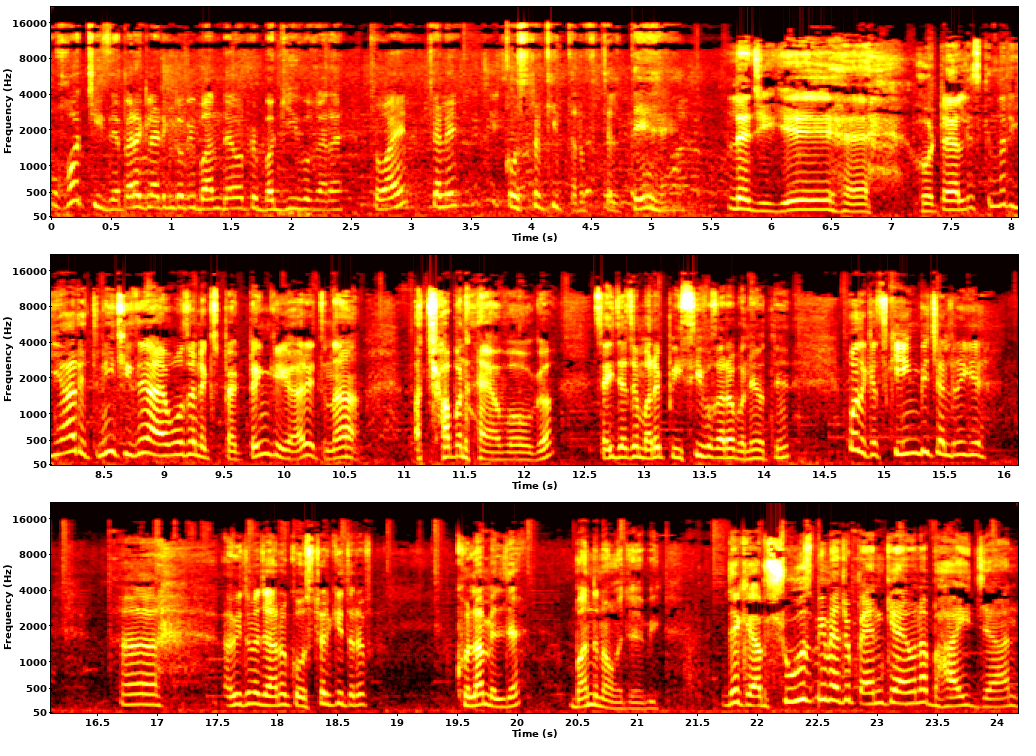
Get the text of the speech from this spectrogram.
बहुत चीज़ें पैराग्लाइडिंग तो भी बंद है और फिर बगी वगैरह तो आए चले कोस्टर की तरफ़ चलते हैं। ले जी ये है होटल इसके अंदर यार इतनी चीज़ें आई वॉज़ एन एक्सपेक्टिंग यार इतना अच्छा बनाया हुआ होगा। सही जैसे हमारे पीसी वगैरह बने होते हैं। वो देखिए स्कीइंग भी चल रही है। आ, अभी तो मैं जा रहा हूँ कोस्टर की तरफ़। खुला मिल जाए बंद ना हो जाए अभी। देखिए अब शूज़ भी मैं जो पहन के आया हूँ ना भाई जान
